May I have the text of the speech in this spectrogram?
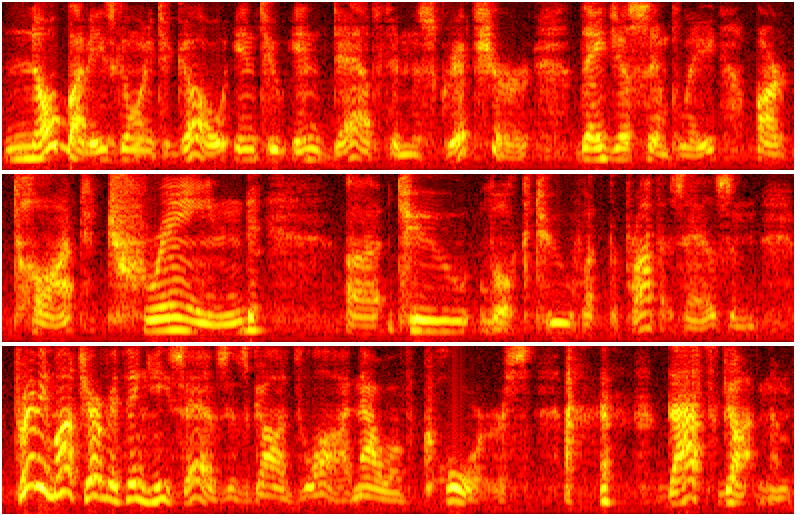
nobody's going to go into in depth in the Scripture. They just simply are taught, trained uh, to look to what the prophet says, and pretty much everything he says is God's law. Now, of course, that's gotten him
